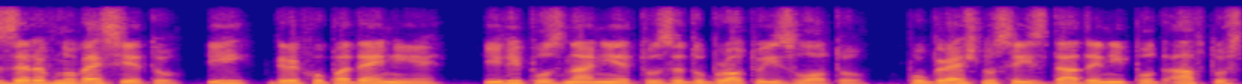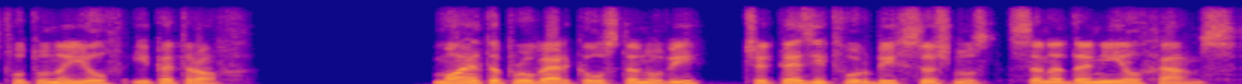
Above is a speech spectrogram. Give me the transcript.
За равновесието и грехопадение, или познанието за доброто и злото, погрешно са издадени под авторството на Илф и Петров. Моята проверка установи, че тези творби всъщност са на Даниил Хармс.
